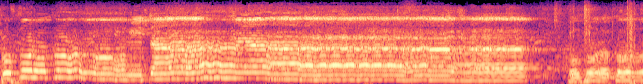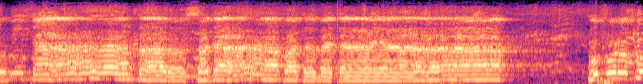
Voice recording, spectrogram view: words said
কুকুর কো কুকুর কো কর সদা পথ বতায়া কুকুর কো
